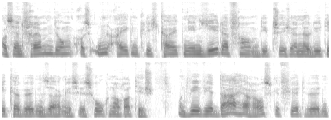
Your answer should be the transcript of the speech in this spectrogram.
aus Entfremdung, aus Uneigentlichkeiten in jeder Form. Die Psychoanalytiker würden sagen, es ist hochneurotisch. Und wie wir da herausgeführt würden,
